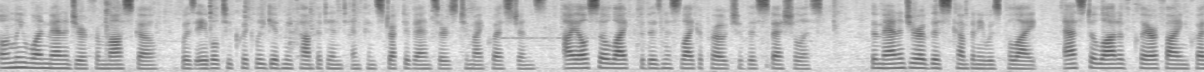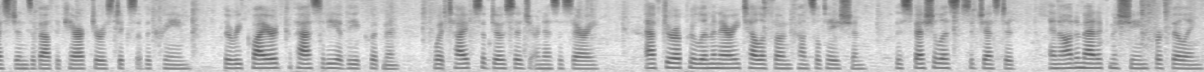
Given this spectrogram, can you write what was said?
Only one manager from Moscow was able to quickly give me competent and constructive answers to my questions. I also liked the business-like approach of this specialist. The manager of this company was polite, asked a lot of clarifying questions about the characteristics of the cream, the required capacity of the equipment, what types of dosage are necessary. After a preliminary telephone consultation, the specialist suggested an automatic machine for filling,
